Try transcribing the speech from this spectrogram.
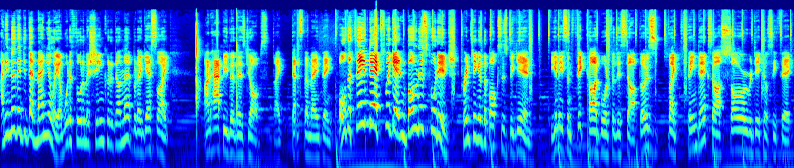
I didn't know they did that manually. I would have thought a machine could have done that, but I guess like I'm happy that there's jobs. Like, that's the main thing. All the theme decks, we're getting bonus footage. Printing of the boxes begin. You're gonna need some thick cardboard for this stuff. Those, like, theme decks are so ridiculously thick.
